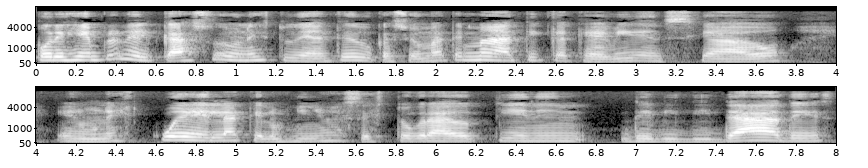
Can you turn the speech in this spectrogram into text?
Por ejemplo, en el caso de un estudiante de educación matemática que ha evidenciado en una escuela que los niños de sexto grado tienen debilidades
